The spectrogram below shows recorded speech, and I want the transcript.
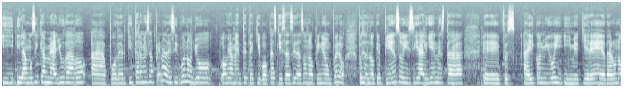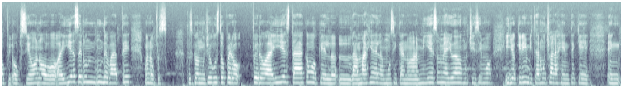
Y, y, la música me ha ayudado a poder quitarme esa pena, decir, bueno, yo obviamente te equivocas quizás si das una opinión, pero pues es lo que pienso y si alguien está eh, pues ahí conmigo y, me quiere dar una opción o ahí hacer un, un debate, bueno, pues pues con mucho gusto, pero, pero ahí está como que la magia de la música, ¿no? A mí eso me ha ayudado muchísimo y yo quiero invitar mucho a la gente que en,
